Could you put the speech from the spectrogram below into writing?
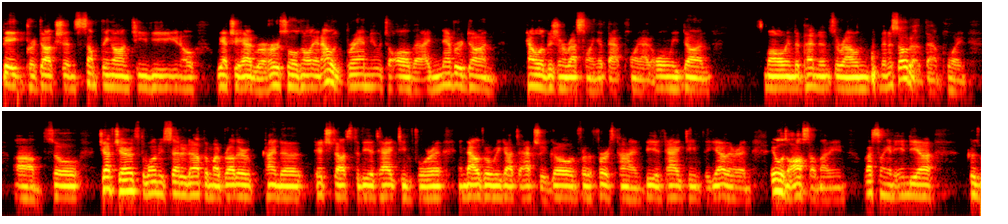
big production, something on TV. You know, we actually had rehearsals and all, and I was brand new to all that. I'd never done television wrestling at that point. I'd only done small independents around Minnesota at that point. Um, so Jeff Jarrett's the one who set it up, and my brother kind of pitched us to be a tag team for it, and that was where we got to actually go and for the first time be a tag team together, and it was awesome. I mean, wrestling in India, because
